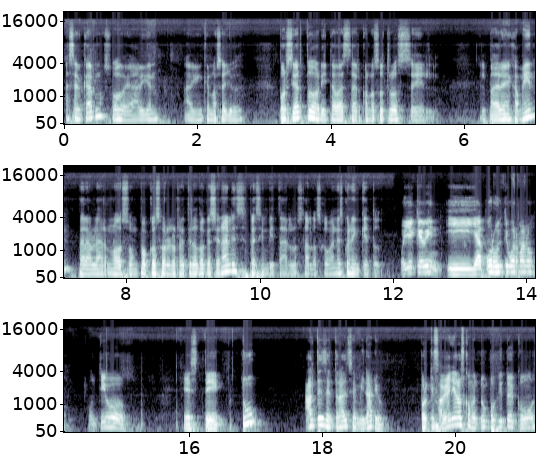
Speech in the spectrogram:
acercarnos o de alguien, alguien que nos ayude. Por cierto, ahorita va a estar con nosotros el, el padre Benjamín para hablarnos un poco sobre los retiros vocacionales, pues invitarlos a los jóvenes con inquietud. Oye, Kevin, y ya por último, hermano, contigo, este, tú, antes de entrar al seminario, porque Fabián ya nos comentó un poquito de cómo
